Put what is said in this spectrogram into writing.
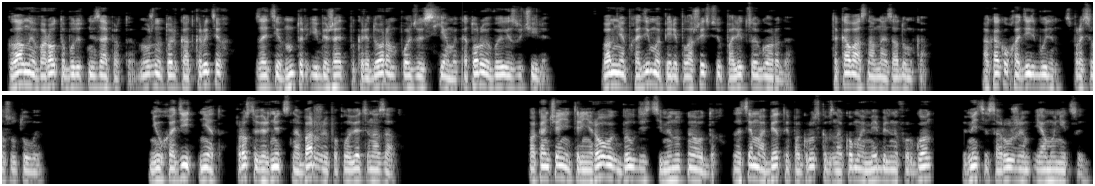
«Главные ворота будут не заперты, нужно только открыть их, зайти внутрь и бежать по коридорам, пользуясь схемой, которую вы изучили. Вам необходимо переполошить всю полицию города. Такова основная задумка». «А как уходить будем?» – спросил Сутулый. Не уходить, нет, просто вернетесь на баржу и поплывете назад. По окончании тренировок был 10-минутный отдых, затем обед и погрузка в знакомый мебельный фургон вместе с оружием и амуницией.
